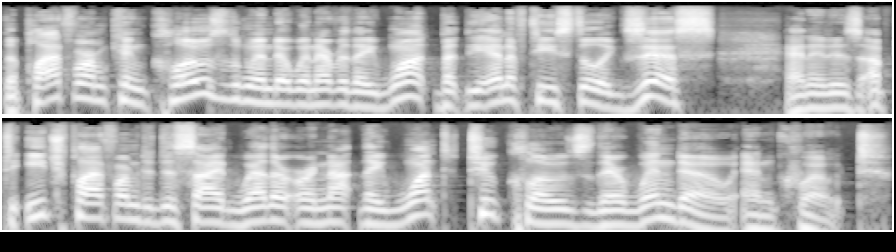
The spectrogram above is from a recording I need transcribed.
The platform can close close the window whenever they want, but the NFT still exists, and it is up to each platform to decide whether or not they want to close their window, end quote.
